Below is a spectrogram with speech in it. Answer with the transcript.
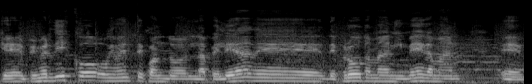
que el primer disco obviamente cuando la pelea de, de Protoman y Megaman eh,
